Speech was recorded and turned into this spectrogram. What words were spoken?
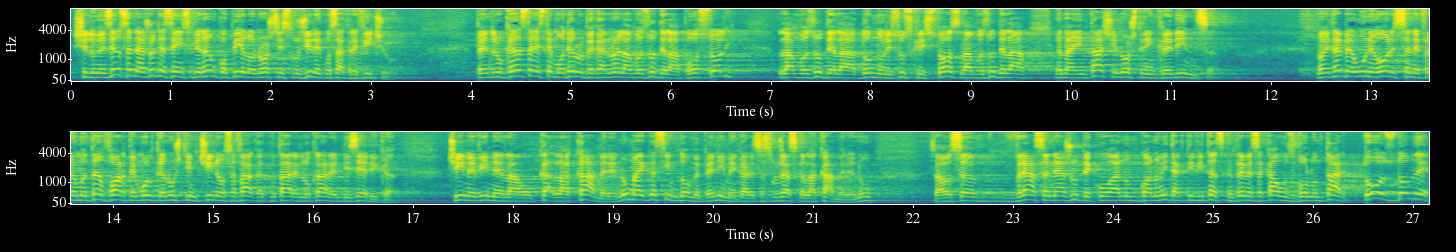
Și Dumnezeu să ne ajute să inspirăm copiilor noștri slujire cu sacrificiu. Pentru că ăsta este modelul pe care noi l-am văzut de la apostoli, l-am văzut de la Domnul Isus Hristos, l-am văzut de la înaintașii noștri în credință. Noi trebuie uneori să ne frământăm foarte mult că nu știm cine o să facă cu tare lucrare în biserică. Cine vine la, o, la camere. Nu mai găsim, domne, pe nimeni care să slujească la camere, nu? Sau să vrea să ne ajute cu, anum, cu anumite activități, când trebuie să cauți voluntari. Toți, domne,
